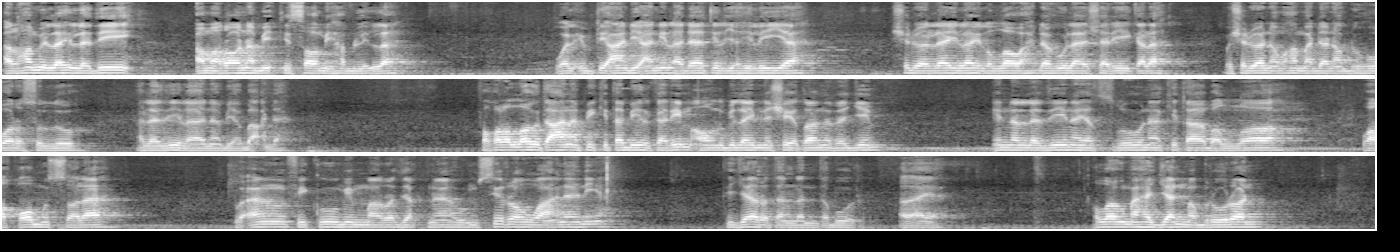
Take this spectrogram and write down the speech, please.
Alhamdulillahilladzi amarana bi'tisami hablillah wal ibtiadi anil adatil jahiliyah asyhadu an la ilaha illallah wahdahu la syarikalah wa asyhadu anna muhammadan abduhu wa rasuluh alladzi la nabiyya ba'dah. Faqala Allah Ta'ala fi kitabihil karim A'udzu billahi minasyaitonir rajim. Innal ladzina yatluna kitaballah wa aqamus wa anfiqu mimma razaqnahum sirran wa alaniyah tijaratan lan tabur. Al ayah. Allahumma hajjan mabruran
